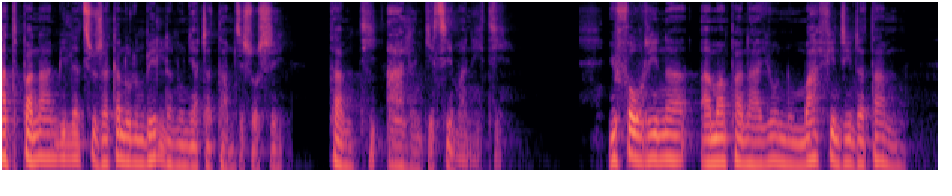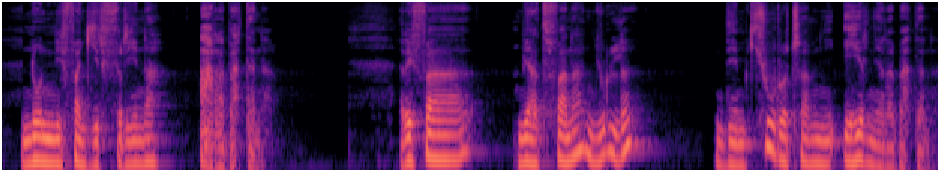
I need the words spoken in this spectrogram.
Adim-panahy mila tsy ho zakan'olombelona no nihatra tamin'i Jesosy tamin'ity alin'i Getsemane ity. Io fahoriana amam-panahy io no mafy indrindra taminy noho ny fangirifiriana ara-batana. Rehefa miady fanahy ny olona dia mikorhotra amin'ny heriny ara-batana,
